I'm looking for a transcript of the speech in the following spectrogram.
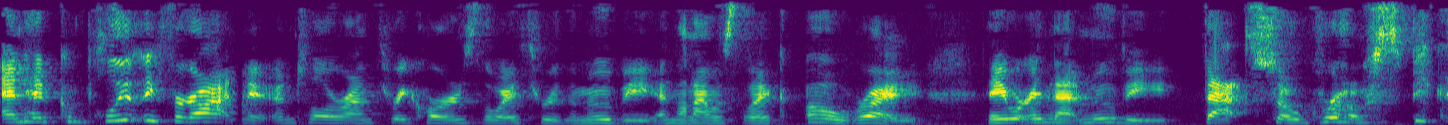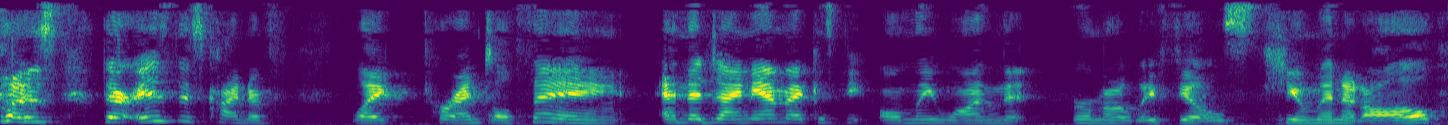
and had completely forgotten it until around three quarters of the way through the movie. And then I was like, oh, right. They were in that movie. That's so gross. Because there is this kind of, like, parental thing, and the dynamic is the only one that remotely feels human at all.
